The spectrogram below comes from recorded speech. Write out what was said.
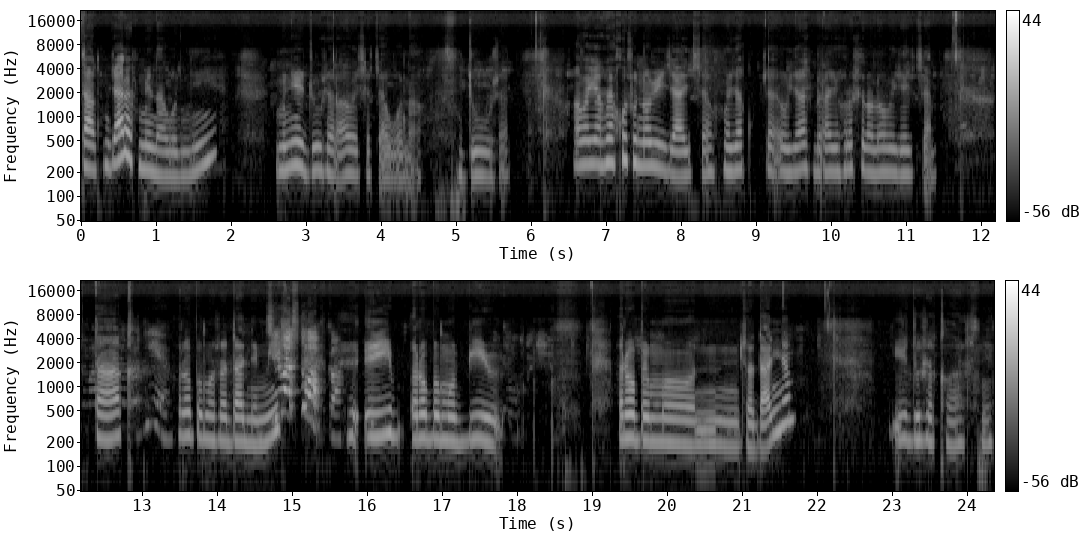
Так, зараз ми на одній. Мені дуже подобається ця вона. Дуже. Але я вже хочу нові яйця. Я, я збираю гроші на нові яйця. Так, робимо завдання місць. І робимо бі... робимо завдання. І дуже класні.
